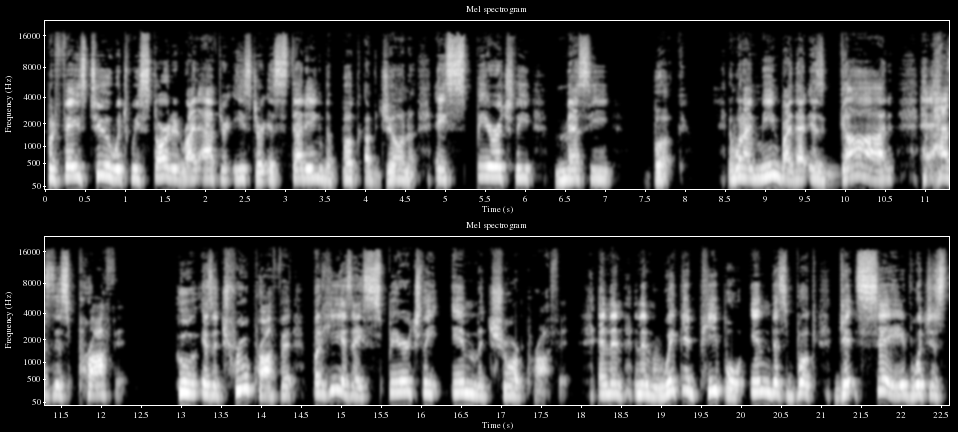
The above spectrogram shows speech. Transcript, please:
But phase two, which we started right after Easter, is studying the book of Jonah, a spiritually messy book. And what I mean by that is God has this prophet who is a true prophet, but he is a spiritually immature prophet. And then, and then wicked people in this book get saved, which is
